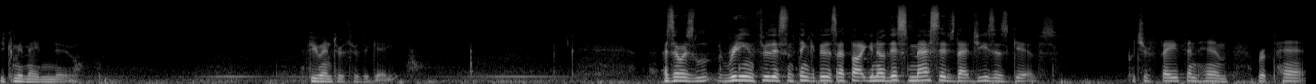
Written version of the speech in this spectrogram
You can be made new if you enter through the gate. As I was reading through this and thinking through this, I thought, you know, this message that Jesus gives put your faith in Him, repent,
